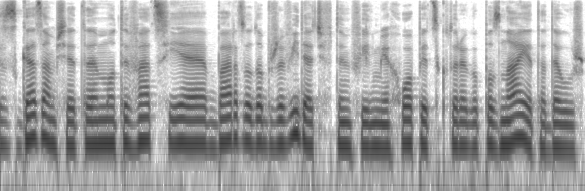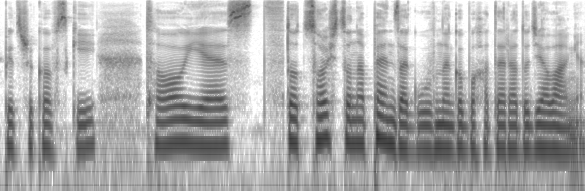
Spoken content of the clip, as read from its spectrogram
zgadzam się. Te motywacje bardzo dobrze widać w tym filmie. Chłopiec, którego poznaje Tadeusz Pietrzykowski, to jest to coś, co napędza głównego bohatera do działania.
